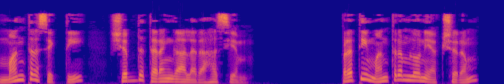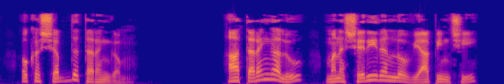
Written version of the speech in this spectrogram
మంత్రశక్తి శబ్ద తరంగాల రహస్యం. ప్రతి మంత్రంలోని అక్షరం ఒక శబ్ద తరంగం. ఆ తరంగాలు మన శరీరంలో వ్యాపించి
